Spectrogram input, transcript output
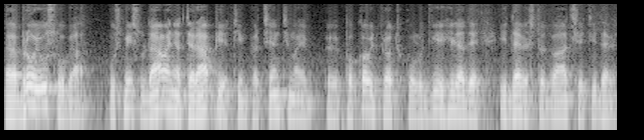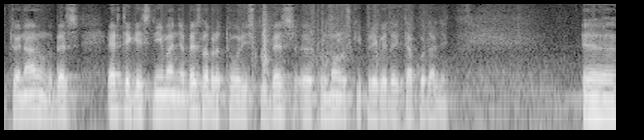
E, broj usluga u smislu davanja terapije tim pacijentima je e, po COVID protokolu 2929. To je naravno bez RTG snimanja, bez laboratorijskih, bez e, pulmoloških pregleda i tako dalje. E,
